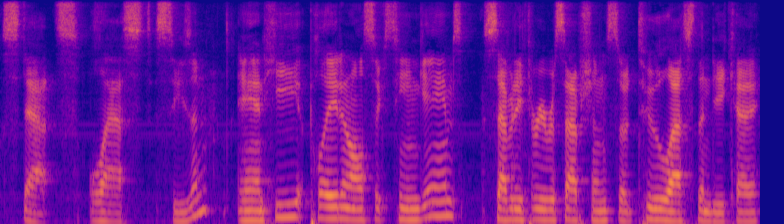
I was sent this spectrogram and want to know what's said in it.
stats last season, and he played in all 16 games, 73 receptions, so two less than DK.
